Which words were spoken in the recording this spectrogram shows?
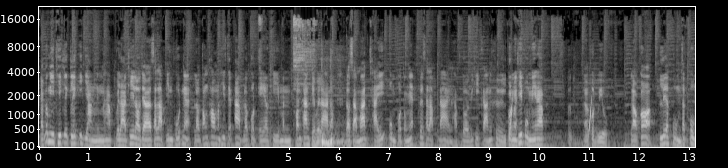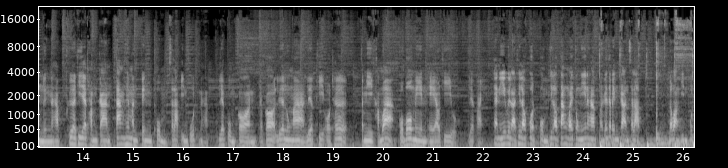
แล้วก็มีทริคเล็ก ๆ อีกอย่างหนึ่งนะครับ เวลาที่เราจะสลับ Input เนี่ย เราต้องเข้ามาที่ Setup แล้วกด ALT มันค่อนข้างเสียเวลาเนาะ เราสามารถใช้ปุ่มกดตรงนี้เพื่อสลับได้นะครับ โดยวิธีการก็คือกดมาที่ปุ่มนี้นะครับ แล้วกด View เราก็เลือกปุ่มสักปุ่มหนึ่งนะครับ เพื่อที่จะทำการตั้งให้มันเป็นปุ่มสลับ Input นะครับ เลือกปุ่มก่อน แล้วก็เลื่อนลงมา เลือกที่ Alter จะมีคำว่า global main ALT อยู่ เลือกไป แค่นี้เวลาที่เรากดปุ่มที่เราตั้งไว้ตรงนี้นะครับ มันก็จะเป็นการสลับ ระหว่าง input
